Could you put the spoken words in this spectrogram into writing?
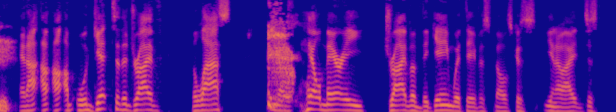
and I, I, I we'll get to the drive, the last you know hail mary drive of the game with Davis Mills because you know I just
